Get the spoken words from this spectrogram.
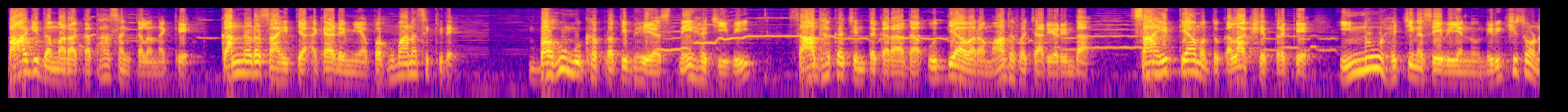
ಬಾಗಿದ ಮರ ಕಥಾ ಸಂಕಲನಕ್ಕೆ ಕನ್ನಡ ಸಾಹಿತ್ಯ ಅಕಾಡೆಮಿಯ ಬಹುಮಾನ ಸಿಕ್ಕಿದೆ. ಬಹುಮುಖ ಪ್ರತಿಭೆಯ ಸ್ನೇಹಜೀವಿ ಸಾಧಕ ಚಿಂತಕರಾದ ಉದ್ಯಾವರ ಮಾಧವಚಾರ್ಯರಿಂದ ಸಾಹಿತ್ಯ ಮತ್ತು ಕಲಾಕ್ಷೇತ್ರಕ್ಕೆ ಇನ್ನೂ ಹೆಚ್ಚಿನ ಸೇವೆಯನ್ನು ನಿರೀಕ್ಷಿಸೋಣ.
